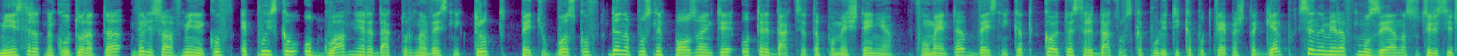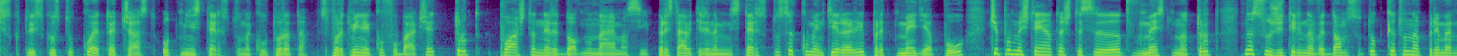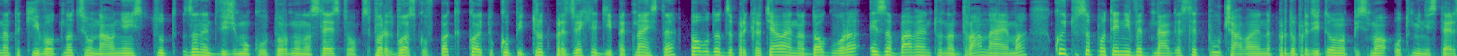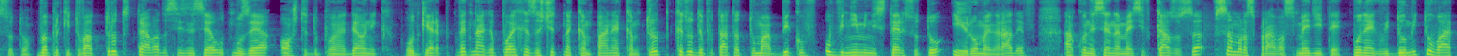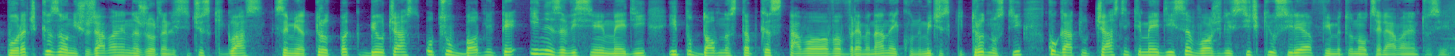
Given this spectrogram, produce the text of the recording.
Министърът на културата Велислав Минеков е поискал от главния редактор на Вестник Труд Петю Блъсков да напусне ползваните от редакцията помещения. В момента вестникът, който е с редакторска политика подкрепяща ГЕРБ, се намира в Музея на социалистическото изкуство, което е част от Министерството на културата. Според Минеков обаче, труд плаща нередовно найема си. Представители на Министерството са коментирали пред Медиапул, че помещенията ще се дадат вместо на труд на служители на ведомството, като например на такива от Националния институт за недвижимо културно наследство. Според Блъсков пък, който купи труд през 2015, поводът за прекратяване на договора е забавянето на два найема, които са платени веднага след получаване на предупредително писмо от Министерството. Въпреки това труд трябва да се изнесе от музея още до понеделник. От ГЕРБ веднага поеха защитна кампания към труд, като депутатът Тома Биков обвини Министерството и Румен Радев, ако не се намеси в казуса, в саморазправа с медиите. По негови думи, това е поръчка за унищожаване на журналистически глас. Самият труд пък бил част от свободните и независими медии и подобна стъпка ставала във времена на економически трудности, когато частните медии са вложили всички усилия в името на оцеляването си.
